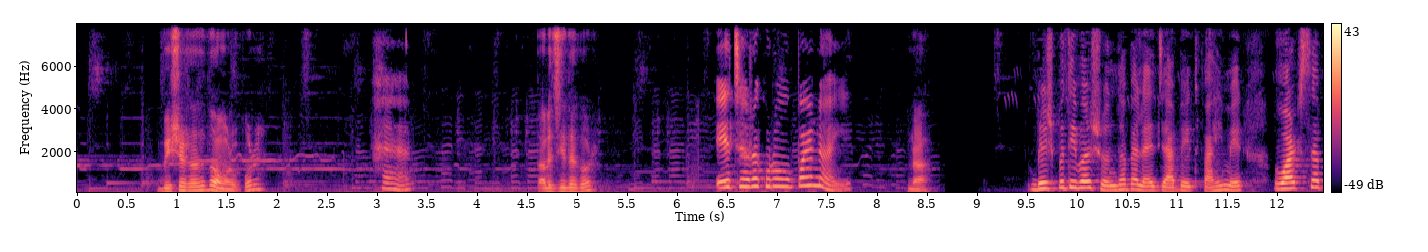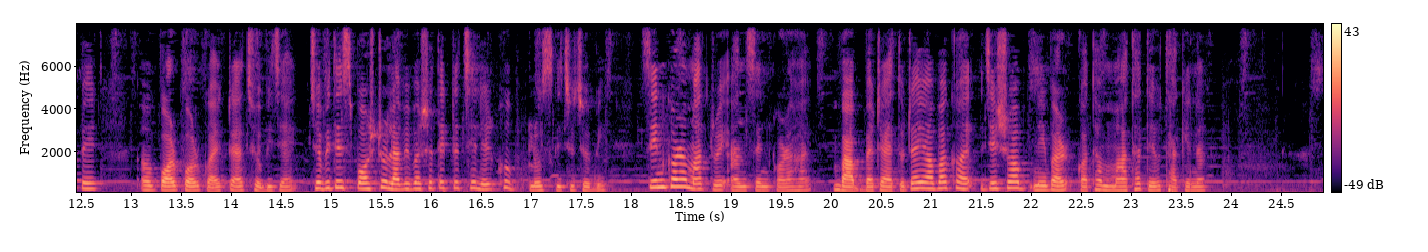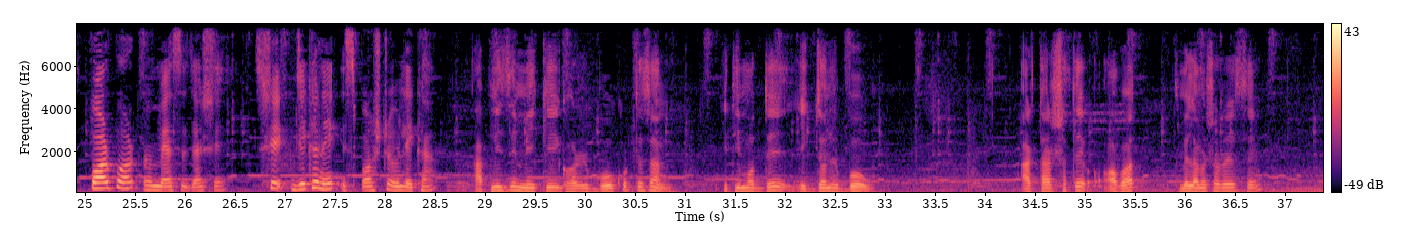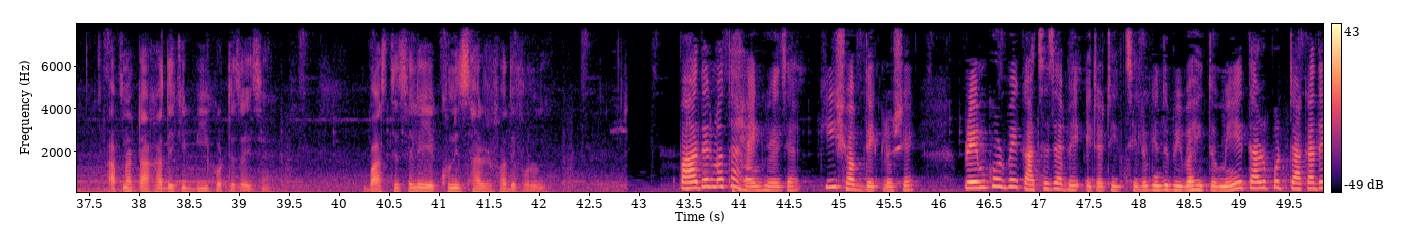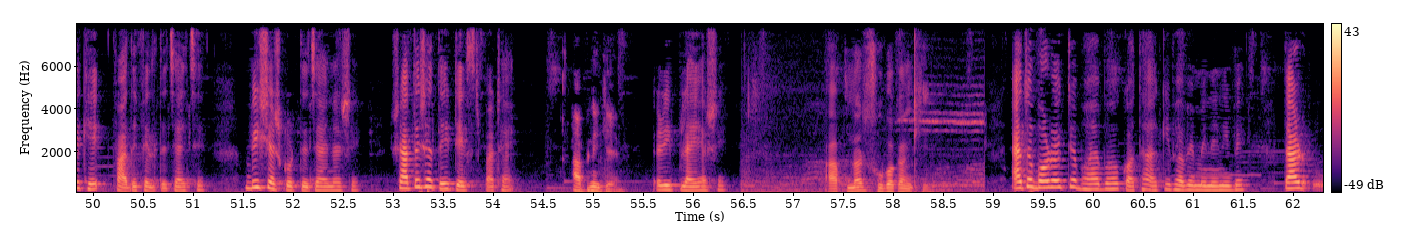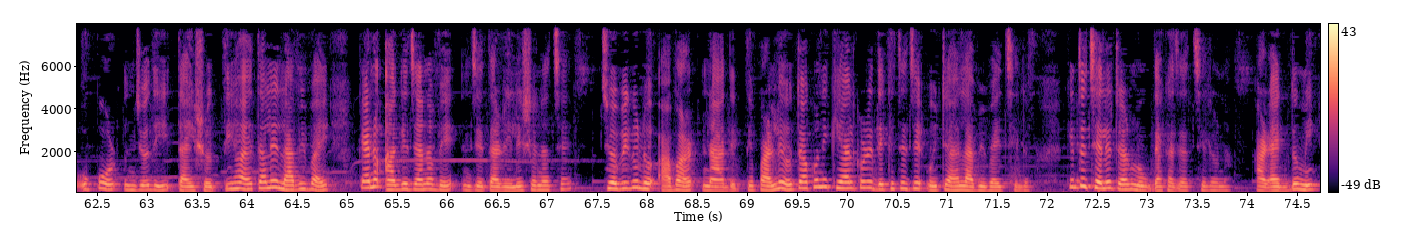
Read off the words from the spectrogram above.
বিশ্বাস আছে তো আমার উপরে? হ্যাঁ। তাহলে চিন্তা কর। এছাড়া কোনো উপায় নাই? না। বৃহস্পতিবার সন্ধ্যাবেলায় জাবেদ ফাহিমের হোয়াটসঅ্যাপে পরপর কয়েকটা ছবি যায়। ছবিতে স্পষ্ট লাবিবার সাথে একটা ছেলের খুব ক্লোজ কিছু ছবি। সিন করা মাত্রই আনসেন্ড করা হয়। বাপ বেটা এতটাই অবাক হয় যে সব নেবার কথা মাথাতেও থাকে না। পরপর মেসেজ আসে। সে, যেখানে স্পষ্ট লেখা, আপনি যে মেয়েকে ঘরের বউ করতে চান, ইতিমধ্যে একজনের বউ। আর তার সাথে অবাধ মেলামেশা রয়েছে। আপনার টাকা দেখে বিয়ে করতে চাইছে। বাঁচতে ছেলে এক্ষুনি সারের ফাঁদে পড়ুন। পাহাদের মাথা হ্যাং হয়ে যায়। কি সব দেখল সে? প্রেম করবে কাছে যাবে এটা ঠিক ছিল কিন্তু বিবাহিত মেয়ে তার উপর টাকা দেখে ফাঁদে ফেলতে চাইছে। বিশ্বাস করতে চায় না সে। সাথে সাথেই টেক্সট পাঠায়। আপনি কে? রিপ্লাই আসে। আপনার শুভাকাঙ্ক্ষী। এত বড় একটা ভয়াবহ কথা কীভাবে মেনে নিবে? তার উপর যদি তাই সত্যি হয়, তাহলে লাভিবাই কেন আগে জানাবে যে তার রিলেশন আছে? ছবিগুলো আবার না দেখতে পারলেও তখনই খেয়াল করে দেখেছে যে ওইটা লাভিবাই ছিল। কিন্তু ছেলেটার মুখ দেখা যাচ্ছিল না, আর একদমই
